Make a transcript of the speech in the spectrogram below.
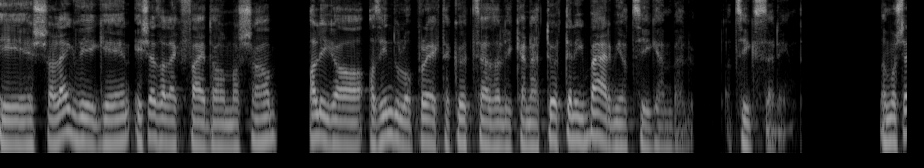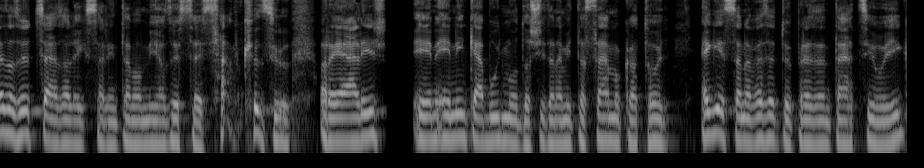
és a legvégén, és ez a legfájdalmasabb, alig a, az induló projektek 5%-ánál történik bármi a cégen belül, a cég szerint. Na most ez az 5% szerintem, ami az összes szám közül a reális, én, én inkább úgy módosítanám itt a számokat, hogy egészen a vezető prezentációig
